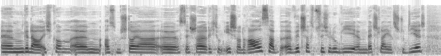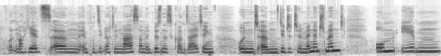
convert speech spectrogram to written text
Ähm, genau, ich komme ähm, aus dem Steuer, äh, aus der Steuerrichtung eh schon raus, habe äh, Wirtschaftspsychologie im Bachelor jetzt studiert und mache jetzt ähm, im Prinzip noch den Master mit Business Consulting und ähm, Digital Management, um eben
